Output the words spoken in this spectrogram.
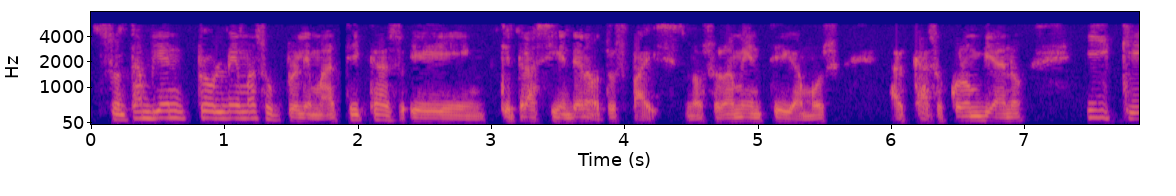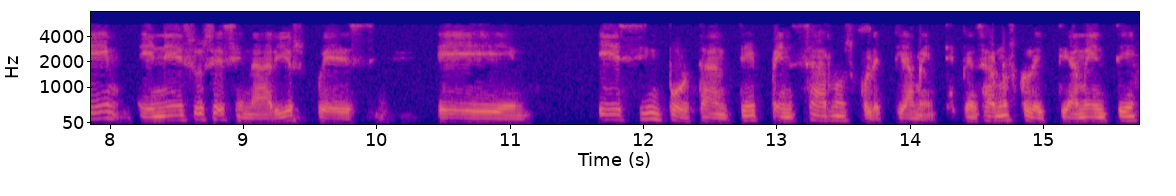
son también problemas o problemáticas eh, que trascienden a otros países, no solamente, digamos, al caso colombiano, y que en esos escenarios, pues, eh, es importante pensarnos colectivamente, pensarnos colectivamente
